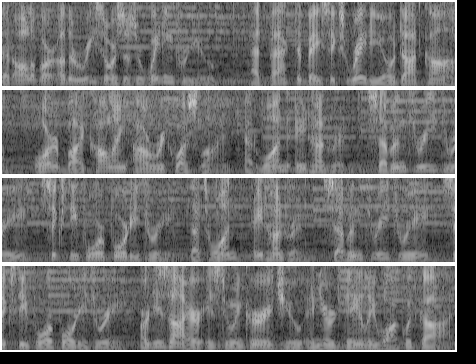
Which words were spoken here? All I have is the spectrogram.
that all of our other resources are waiting for you at backtobasicsradio.com or by calling our request line at 1 800 733 6443. That's 1 800 733 6443. Our desire is to encourage you in your daily walk with God.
